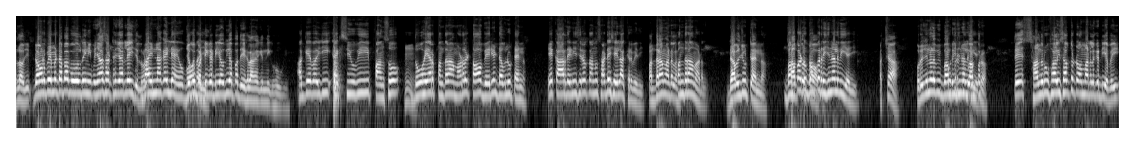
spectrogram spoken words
ਲਓ ਜੀ ਡਾਊਨ ਪੇਮੈਂਟ ਆਪਾਂ ਬੋਲਦੇ ਹੀ ਨਹੀਂ 50 60000 ਲਈ ਚੱਲੋ ਬਾ ਇੰਨਾ ਕਾ ਹੀ ਲਿਆਇਓ ਜੇ ਕੋਈ ਵੱਡੀ ਗੱਡੀ ਆ ਉਹਦੀ ਆਪਾਂ ਦੇਖ ਲਾਂਗੇ ਕਿੰਨੀ ਕੁ ਹੋਊਗੀ। ਅੱਗੇ ਬਾਈ ਜੀ XUV 500 2015 ਮਾਡਲ ਟਾਪ ਵੇਰੀਐਂਟ W10 ਇਹ ਕਾਰ ਦੇਣੀ ਸਿਰਫ ਤੁਹਾਨੂੰ 6.5 ਲੱਖ ਰੁਪਏ ਦੀ। 15 model? 15 model. W10 bumper to bumper original ਵੀ ਹੈ ਜੀ। ਅੱਛਾ origignal ਵੀ ਬੰਪਰ ਟੂ ਹੈ। ਬੰਪਰ ਤੇ ਸਨਰੂਫ ਵਾਲੀ ਸਭ ਤੋਂ ਟੌਪ ਮਾਡਲ ਗੱਡੀ ਆ ਬਈ।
